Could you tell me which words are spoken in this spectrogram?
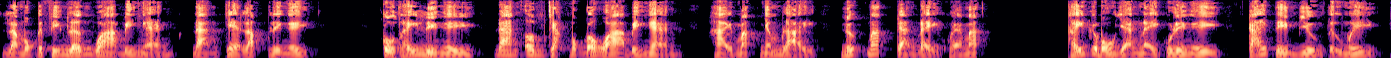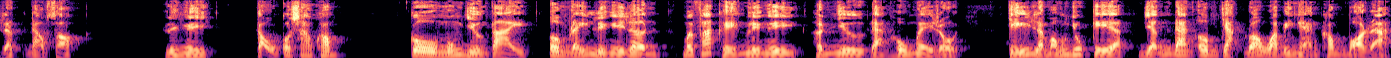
là một cái phiến lớn hoa bỉ ngạn đang che lấp Liên Nghi. Cô thấy Liên Nghi đang ôm chặt một đóa hoa bỉ ngạn, hai mắt nhắm lại, nước mắt tràn đầy khóe mắt. Thấy cái bộ dạng này của Liên Nghi, trái tim Dương Tử Mi rất đau xót. Liên Nghi, cậu có sao không? Cô muốn dương tài ôm lấy Liên Nghi lên mới phát hiện Liên Nghi hình như đang hôn mê rồi. Chỉ là móng vuốt kia vẫn đang ôm chặt đó qua bỉ ngạn không bỏ ra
